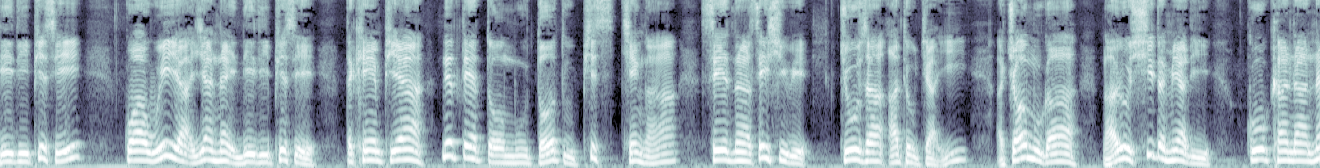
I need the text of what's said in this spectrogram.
နေသည်ဖြစ်စေကွာဝေးရာအရ၌နေသည်ဖြစ်စေသခင်ဖျားနှစ်သက်တော်မူသောသူဖြစ်ခြင်းငှာစေတနာစိတ်ရှိ၍ကြိုးစားအားထုတ်ကြ၏အကြောင်းမူကားငါတို့ရှိသမျှသည်ကိုယ်ခန္ဓာ၌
